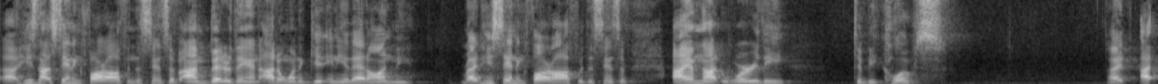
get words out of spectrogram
uh, he's not standing far off in the sense of I'm better than, I don't want to get any of that on me, right? He's standing far off with the sense of I am not worthy to be close. Right? I,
